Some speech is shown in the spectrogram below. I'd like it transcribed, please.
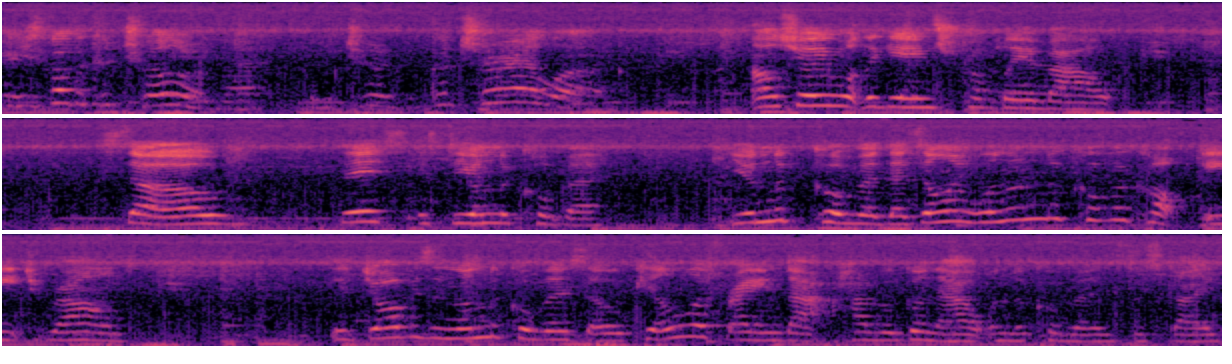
He's got the controller on there. The controller. I'll show you what the game's probably about. So, this is the undercover. The undercover, there's only one undercover cop each round. The job is an undercover, so kill the frame that have a gun out undercover disguised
